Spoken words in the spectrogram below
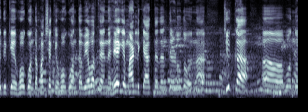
ಇದಕ್ಕೆ ಹೋಗುವಂಥ ಪಕ್ಷಕ್ಕೆ ಹೋಗುವಂಥ ವ್ಯವಸ್ಥೆಯನ್ನು ಹೇಗೆ ಮಾಡಲಿಕ್ಕೆ ಆಗ್ತದೆ ಅಂತ ಹೇಳೋದು ಚಿಕ್ಕ ಒಂದು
